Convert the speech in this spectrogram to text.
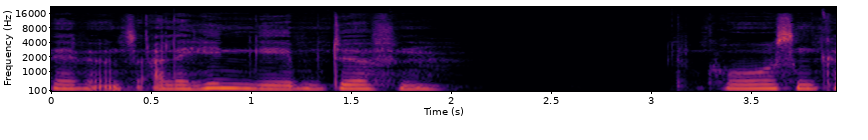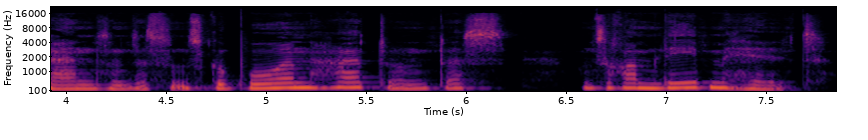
der wir uns alle hingeben dürfen. Zum großen Ganzen, das uns geboren hat und das uns auch am Leben hält.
